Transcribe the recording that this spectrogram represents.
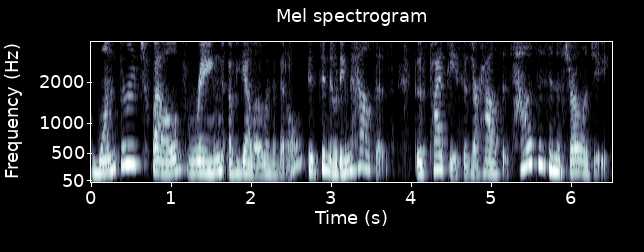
1 through 12 ring of yellow in the middle is denoting the houses. Those pie pieces are houses. Houses in astrology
